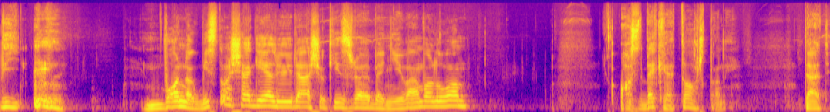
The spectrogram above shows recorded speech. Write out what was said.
vannak biztonsági előírások Izraelben nyilvánvalóan, azt be kell tartani. Tehát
